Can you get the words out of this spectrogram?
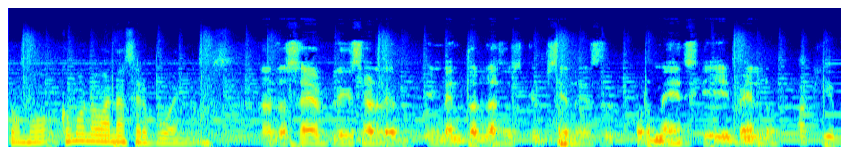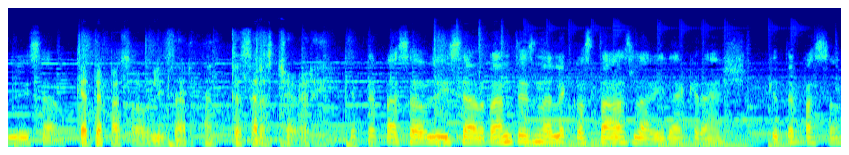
¿cómo, cómo no van a ser buenos? No lo sé, Blizzard inventó las suscripciones por mes y velo. Fuck you, Blizzard. ¿Qué te pasó, Blizzard? Antes eras chévere. ¿Qué te pasó, Blizzard? Antes no le costabas la vida a Crash. ¿Qué te pasó?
